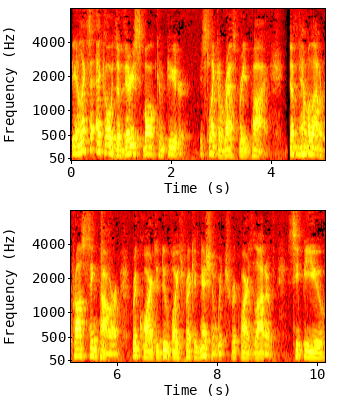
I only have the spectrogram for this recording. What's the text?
The Alexa Echo is a very small computer. It's like a Raspberry Pi. It doesn't have a lot of processing power required to do voice recognition, which requires a lot of CPU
